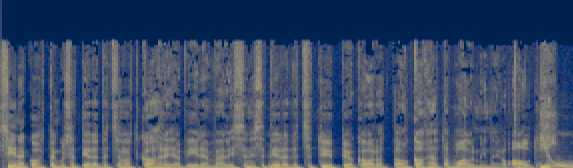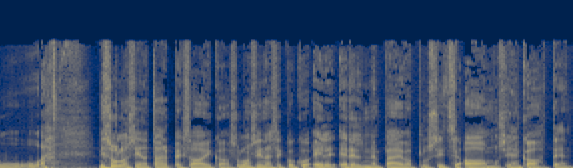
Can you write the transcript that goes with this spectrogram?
Siinä kohtaa, kun sä tiedät, että sä oot kahden ja viiden välissä, niin sä tiedät, että se tyyppi, joka odottaa, on kahdelta valmiina jo autossa. Juu. Niin sulla on siinä tarpeeksi aikaa. Sulla on siinä se koko ed- edellinen päivä plus sitten se aamu siihen kahteen.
